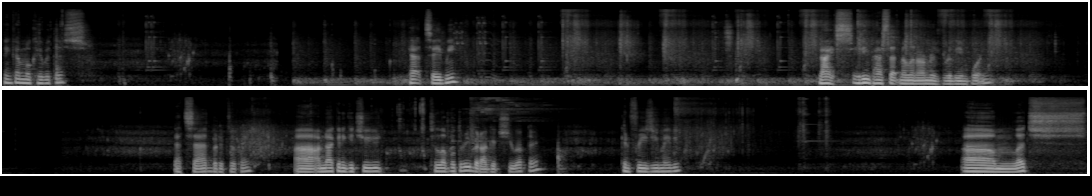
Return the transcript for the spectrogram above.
Think I'm okay with this? Cat, save me. Nice. Hitting past that melon armor is really important. That's sad, but it's okay. Uh, I'm not going to get you to level 3, but I'll get you up there. Can freeze you, maybe. Um, let's...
